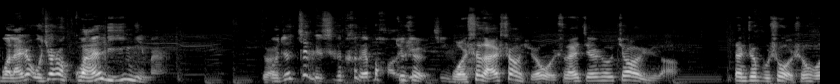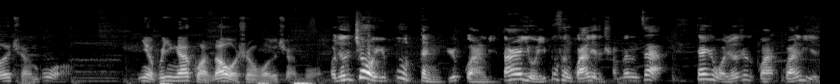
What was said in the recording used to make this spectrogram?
我来这我就要管理你们。我觉得这个是个特别不好的就是我是来上学，我是来接受教育的，但这不是我生活的全部。你也不应该管到我生活的全部。我觉得教育不等于管理，当然有一部分管理的成分在，但是我觉得这个管管理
